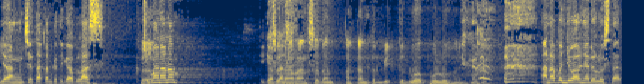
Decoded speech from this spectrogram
yang cetakan ke-13. Ke- Cuman anak 13. Sekarang sedang akan terbit ke 20 anak penjualnya dulu Ustaz.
